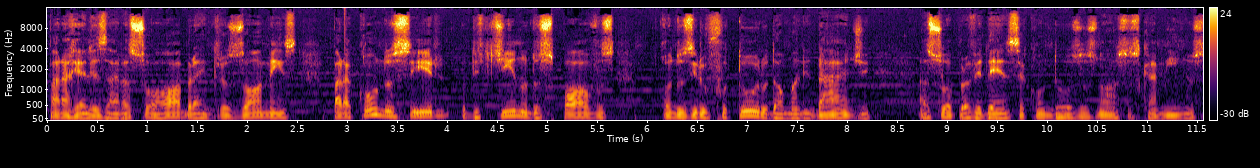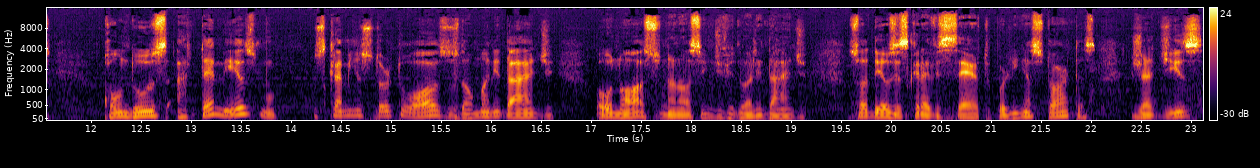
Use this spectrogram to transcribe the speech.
para realizar a sua obra entre os homens, para conduzir o destino dos povos, conduzir o futuro da humanidade. A sua providência conduz os nossos caminhos, conduz até mesmo os caminhos tortuosos da humanidade, ou nosso na nossa individualidade. Só Deus escreve certo por linhas tortas, já diz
